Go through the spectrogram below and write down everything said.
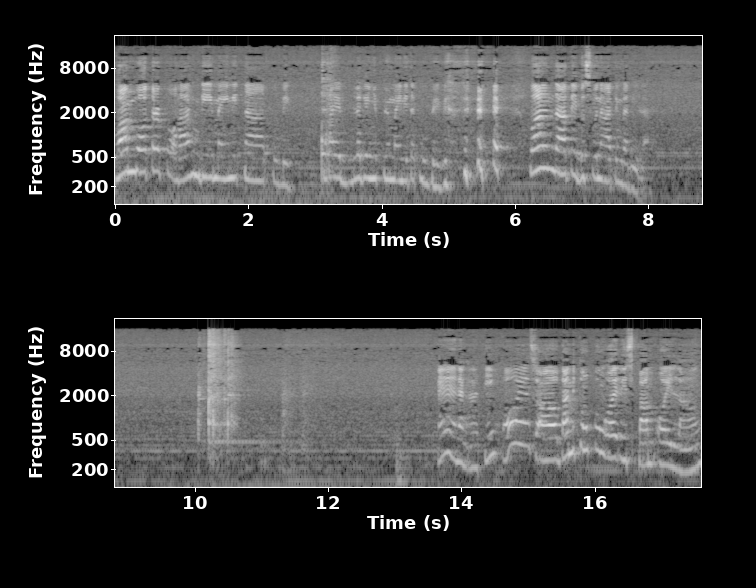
Warm water po ha, hindi mainit na tubig. Saka ilagay niyo po yung mainit na tubig. One uh, tablespoon ng ating vanilla. And ang ating oil. So, gamit kong pong oil is palm oil lang.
